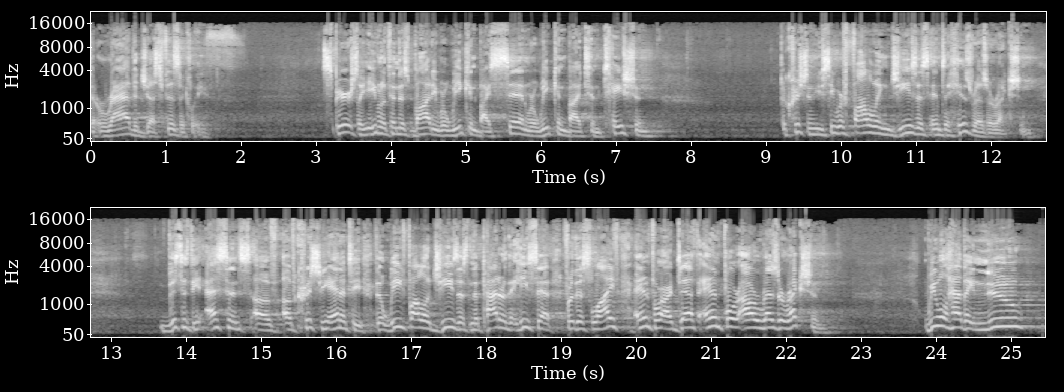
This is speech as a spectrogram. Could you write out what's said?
that ravage us physically. Spiritually, even within this body, we're weakened by sin, we're weakened by temptation. But, Christian, you see, we're following Jesus into his resurrection. This is the essence of, of Christianity that we follow Jesus in the pattern that he set for this life and for our death and for our resurrection. We will have a new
